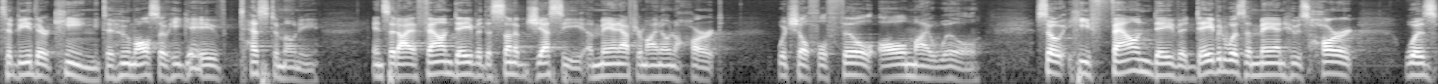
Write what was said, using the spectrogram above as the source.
to be their king, to whom also he gave testimony, and said, I have found David, the son of Jesse, a man after mine own heart, which shall fulfill all my will. So he found David. David was a man whose heart was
